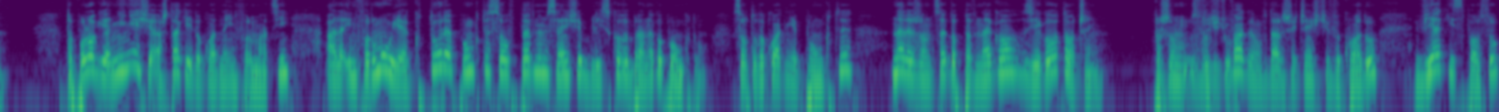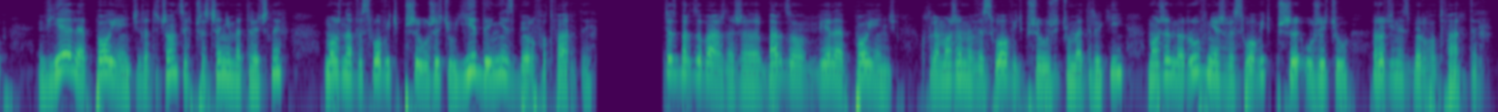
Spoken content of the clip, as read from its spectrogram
Topologia nie niesie aż takiej dokładnej informacji, ale informuje, które punkty są w pewnym sensie blisko wybranego punktu. Są to dokładnie punkty należące do pewnego z jego otoczeń. Proszę zwrócić uwagę w dalszej części wykładu, w jaki sposób wiele pojęć dotyczących przestrzeni metrycznych można wysłowić przy użyciu jedynie zbiorów otwartych. To jest bardzo ważne, że bardzo wiele pojęć, które możemy wysłowić przy użyciu metryki, możemy również wysłowić przy użyciu rodziny zbiorów otwartych.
